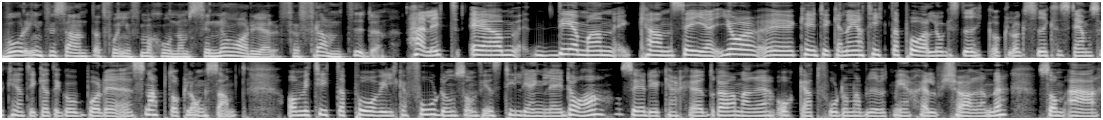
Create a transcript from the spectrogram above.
Vore intressant att få information om scenarier för framtiden. Härligt. Det man kan säga, jag eh, kan ju tycka när jag tittar på logistik och logistiksystem så kan jag tycka att det går både snabbt och långsamt. Om vi tittar på vilka fordon som finns tillgängliga idag så är det ju kanske drönare och att fordon har blivit mer självkörande som är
